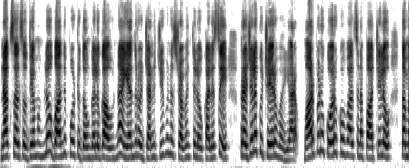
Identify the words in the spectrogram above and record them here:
నక్సల్స్ ఉద్యమంలో బందిపోటు దొంగలుగా ఉన్న ఎందరో జనజీవన స్రవంతిలో కలిసి ప్రజలకు చేరువయ్యారు. మార్పును కోరుకోవాల్సిన పార్టీలు తమ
